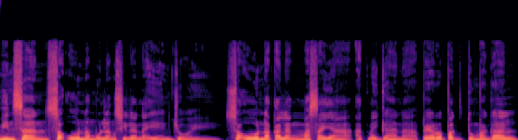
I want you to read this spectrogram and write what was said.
Minsan, sa una mo lang sila na enjoy Sa una ka lang masaya at may gana. Pero pag tumagal,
